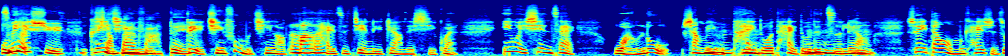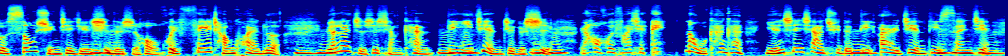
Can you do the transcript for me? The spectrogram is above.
我们也许可以想办法，对。对，请父母亲啊帮孩子建立这样的习惯，因为现在网络上面有太多太多的资料，嗯嗯嗯、所以当我们开始做搜寻这件事的时候，嗯、会非常快乐。嗯、原来只是想看第一件这个事，嗯、然后会发现，哎，那我看看延伸下去的第二件、嗯、第三件。嗯、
